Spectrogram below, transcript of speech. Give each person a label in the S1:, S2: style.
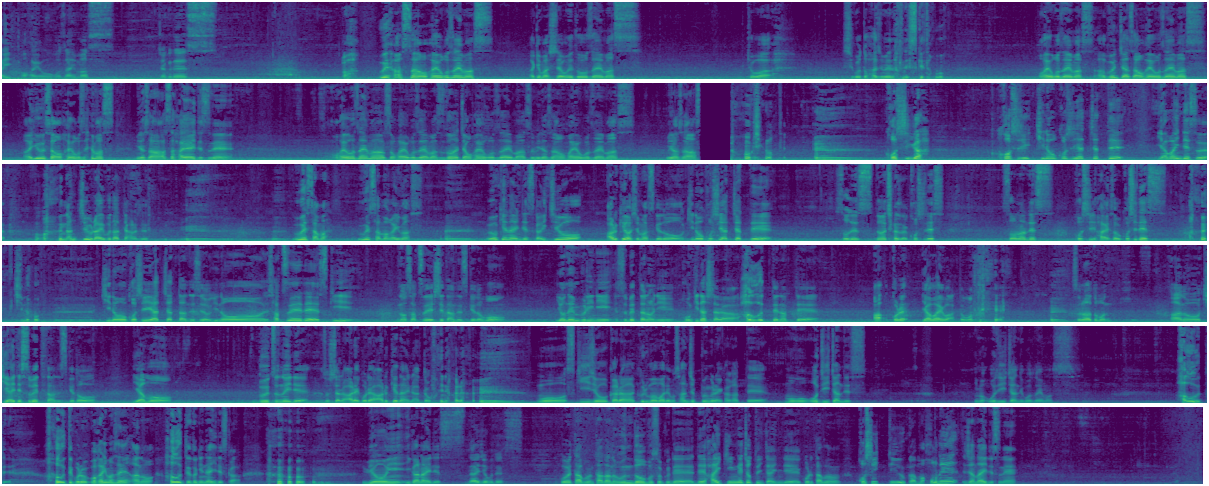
S1: はい、おはようございます。ジャックです。あ、上橋さんおはようございます。明けましておめでとうございます。今日は仕事始めなんですけども、おはようございます。あ、文ちゃんさんおはようございます。あ、ゆうさんおはようございます。皆さん朝早いですね。おはようございます。おはようございます。ドナちゃんおはようございます。皆さんおはようございます。皆さん起きろって。腰が、腰、昨日腰やっちゃって、やばいんです。なんちゅうライブだって話です。上様、上様がいます。動けないんですか？一応、歩けはしますけど、昨日腰やっちゃって、そうです。ドナちゃんさん腰です。そうなんです。腰、はい、そう、腰です。昨日、昨日腰やっちゃったんですよ。昨日、撮影でスキーの撮影してたんですけども、4年ぶりに滑ったのに本気出したら、ハウってなって、あ、これ、やばいわ、と思って、その後も、あの、気合で滑ってたんですけど、いやもう、ブーツ脱いで、そしたら、あれこれ歩けないなって思いながら、もう、スキー場から車までも30分ぐらいかかって、もう、おじいちゃんです。今、おじいちゃんでございます。ハウって、ハウってこれ分かりません？あの、ハウって時ないですか？病院行かないです。大丈夫です。これ多分ただの運動不足で、で、背筋がちょっと痛いんで、これ多分腰っていうか、まあ、骨じゃないですね。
